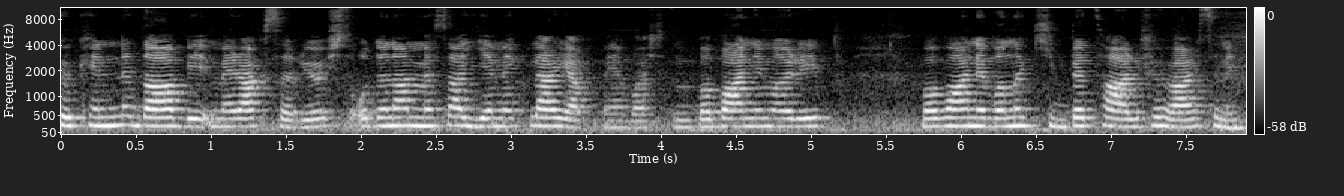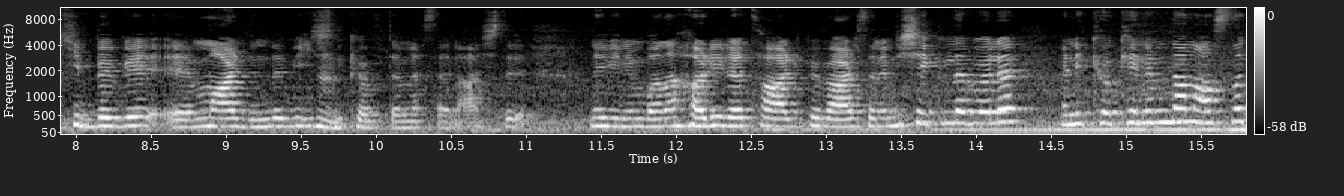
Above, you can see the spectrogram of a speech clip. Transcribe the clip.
kökenine daha bir merak sarıyor. İşte o dönem mesela yemekler yapmaya başladım. Babaannemi arayıp babaanne bana kibbe tarifi versene. Kibbe bir e, Mardin'de bir içli köfte mesela. İşte ne bileyim bana harire tarifi versene. Bir şekilde böyle hani kökenimden aslında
